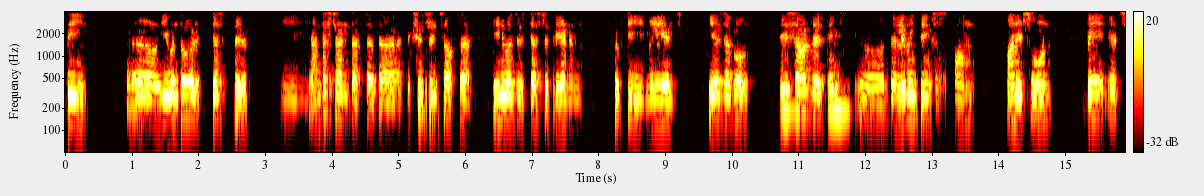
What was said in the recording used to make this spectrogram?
being. Uh, even though just uh, we understand that uh, the existence of the universe is just 350 millions years ago. These are the things uh, the living things on its own way it's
